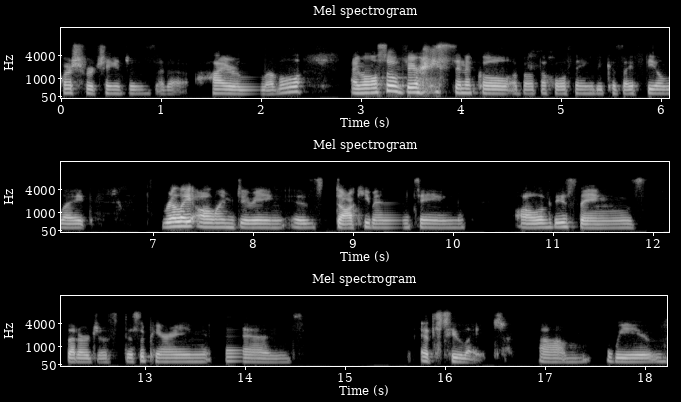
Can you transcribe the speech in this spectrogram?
push for changes at a higher level. I'm also very cynical about the whole thing because I feel like really all I'm doing is documenting all of these things that are just disappearing and it's too late. Um, we've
